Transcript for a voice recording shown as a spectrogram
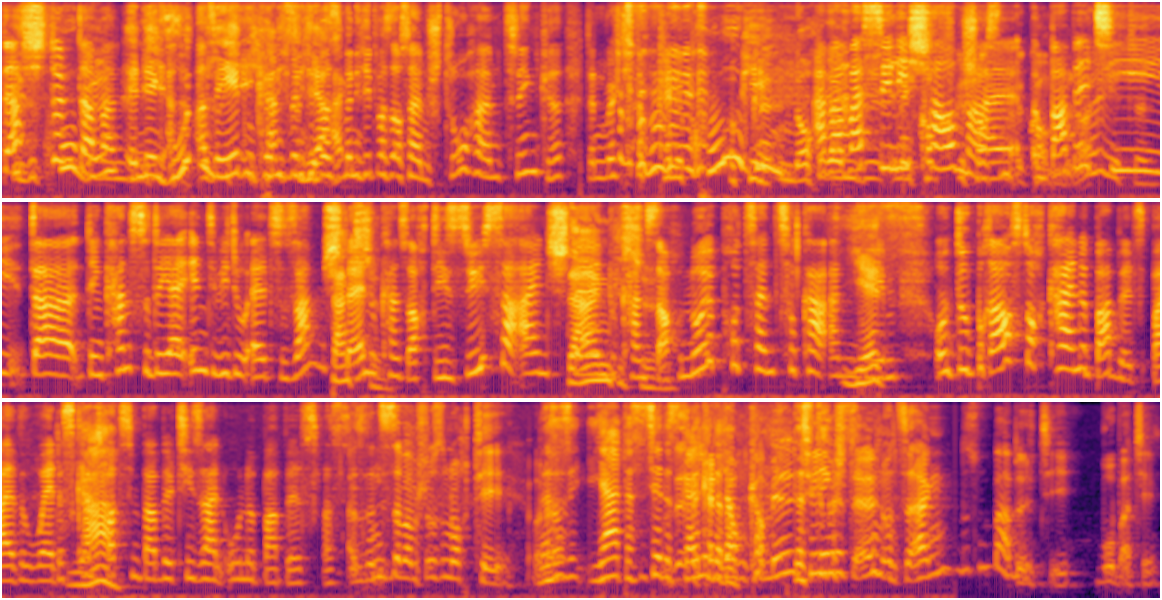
Das diese stimmt aber Kugeln. nicht. In den guten also ich, Läden ich, wenn, kannst ich, wenn, du ich etwas, wenn ich etwas aus einem Strohhalm trinke, dann möchte ich doch keine Kugeln Okay. noch Aber Vassili, schau mal, bekommen. Bubble Leute. Tea, da, den kannst du dir ja individuell zusammenstellen. Dankeschön. Du kannst auch die Süße einstellen, du Dankeschön. kannst auch 0% Zucker angeben. Yes. Und du brauchst doch keine Bubbles, by the way. Das Ja. kann trotzdem Bubble Tea sein ohne Bubbles. Was Also dann ist es aber am Schluss nur noch Tee, oder? das ist, ja, das ist ja das da Geile kann ich auch einen Kamillentee ist, bestellen und sagen, das ist ein Bubble Tea, Boba Tee.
